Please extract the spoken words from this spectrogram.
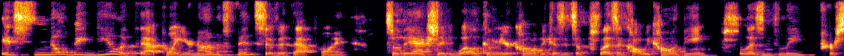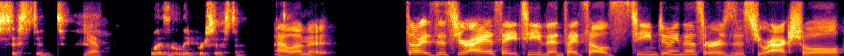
it's no big deal at that point. You're not offensive at that point. So they actually welcome your call because it's a pleasant call. We call it being pleasantly persistent. Yep pleasantly persistent. I love yeah. it. So is this your ISA team, the inside sales team doing this, or is this your actual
